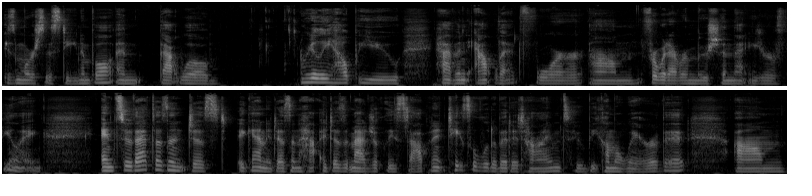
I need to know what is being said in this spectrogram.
is more sustainable and that will really help you have an outlet for um, for whatever emotion that you're feeling. And so that doesn't just again it doesn't ha- it doesn't magically stop and it takes a little bit of time to become aware of it. Um,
